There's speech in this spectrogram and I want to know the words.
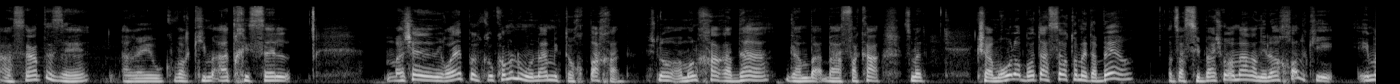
הסרט הזה הרי הוא כבר כמעט חיסל מה שאני רואה פה כל הזמן הוא מונע מתוך פחד. יש לו המון חרדה גם בהפקה. זאת אומרת כשאמרו לו בוא תעשה אותו מדבר אז הסיבה שהוא אמר אני לא יכול כי אם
